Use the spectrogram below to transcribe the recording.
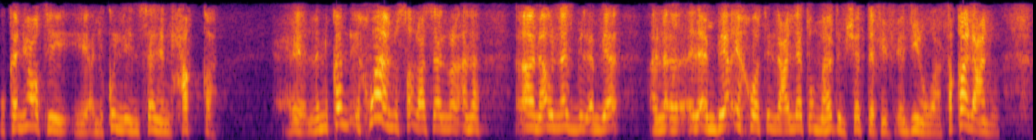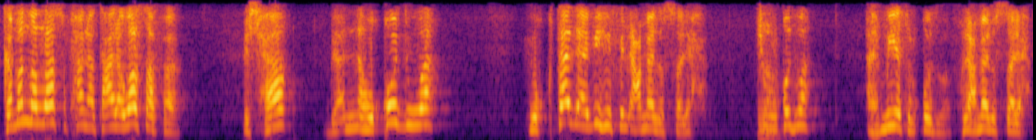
وكان يعطي لكل إنسان حقه. لأنه كان إخوانه صلى الله عليه وسلم. أنا أنا أقول الناس بالأنبياء أنا الأنبياء إخوة لعلتهم أمهاتهم شتى في دينهم واحد فقال عنه كما أن الله سبحانه وتعالى وصف إسحاق بأنه قدوة يقتدى به في الأعمال الصالحة. شو نعم. القدوة؟ أهمية القدوة في الأعمال الصالحة.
